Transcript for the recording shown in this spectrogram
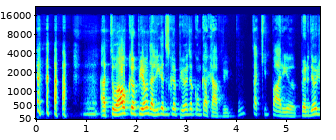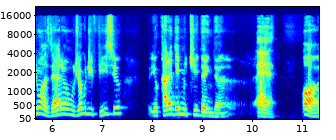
Atual campeão da Liga dos Campeões da CONCACAF. Puta que pariu. Perdeu de 1 a 0, é um jogo difícil e o cara é demitido ainda. É. Ó,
